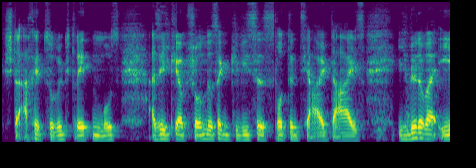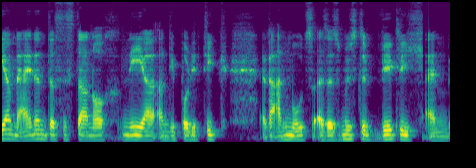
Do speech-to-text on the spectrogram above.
Strache zurücktreten muss. Also ich glaube schon, dass ein gewisses Potenzial da ist. Ich würde aber eher meinen, dass es da noch näher an die Politik ran muss. Also es müsste wirklich ein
